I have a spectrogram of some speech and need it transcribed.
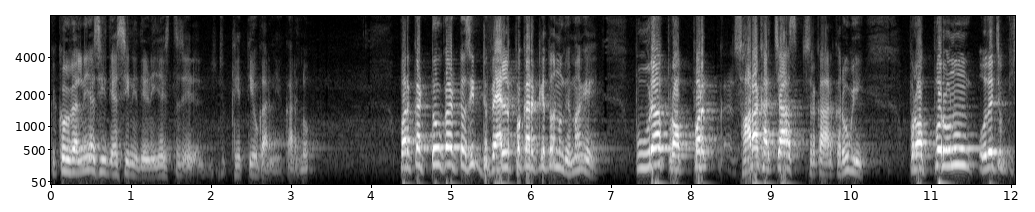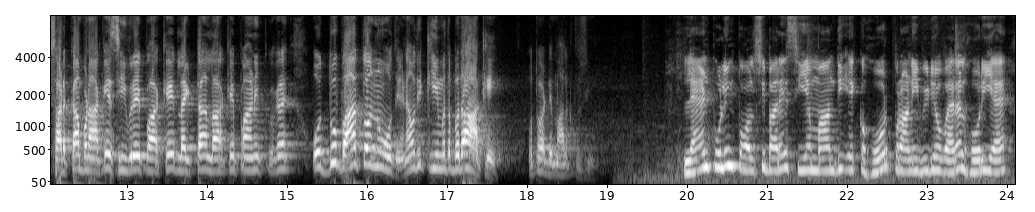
ਕਿ ਕੋਈ ਗੱਲ ਨਹੀਂ, ਅਸੀਂ ਦੇਸੀ ਨਹੀਂ ਦੇਣੀ, ਇਸ ਖੇਤੀ ਉਹ ਕਰਨੀ ਹੈ, ਕਰ ਲਓ। ਪਰ ਘੱਟੋ ਘੱਟ ਅਸੀਂ ਡਿਵੈਲਪ ਕਰਕੇ ਤੁਹਾਨੂੰ ਦੇਵਾਂਗੇ। ਪੂਰਾ ਪ੍ਰੋਪਰ ਸਾਰਾ ਖਰਚਾ ਸਰਕਾਰ ਕਰੂਗੀ। ਪ੍ਰੋਪਰ ਉਹਨੂੰ ਉਹਦੇ ਚ ਸੜਕਾਂ ਬਣਾ ਕੇ ਸੀਵਰੇਜ ਪਾ ਕੇ ਲਾਈਟਾਂ ਲਾ ਕੇ ਪਾਣੀ ਕਰੇ ਉਦੋਂ ਬਾਅਦ ਤੁਹਾਨੂੰ ਉਹ ਦੇਣਾ ਉਹਦੀ ਕੀਮਤ ਵਧਾ ਕੇ। ਉਹ ਤੁਹਾਡੇ ਮਾਲਕ ਤੁਸੀਂ। ਲੈਂਡ ਪੂਲਿੰਗ ਪਾਲਿਸੀ ਬਾਰੇ ਸੀਐਮ ਮਾਨ ਦੀ ਇੱਕ ਹੋਰ ਪੁਰਾਣੀ ਵੀਡੀਓ ਵਾਇਰਲ ਹੋ ਰਹੀ ਹੈ।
